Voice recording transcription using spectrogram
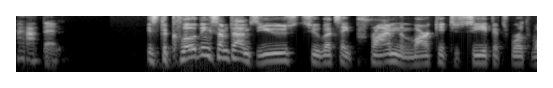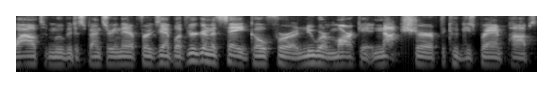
happen. Is the clothing sometimes used to, let's say, prime the market to see if it's worthwhile to move a dispensary in there? For example, if you're going to say go for a newer market and not sure if the cookies brand pops,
